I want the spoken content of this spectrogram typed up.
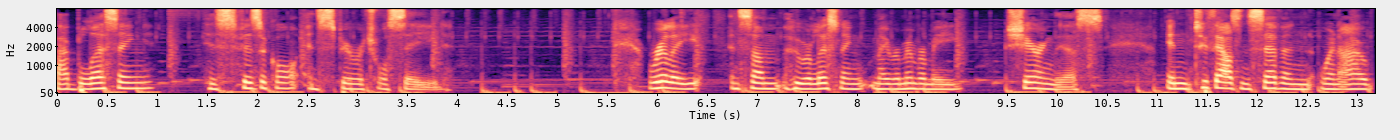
by blessing his physical and spiritual seed. Really, and some who are listening may remember me sharing this. In 2007, when I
